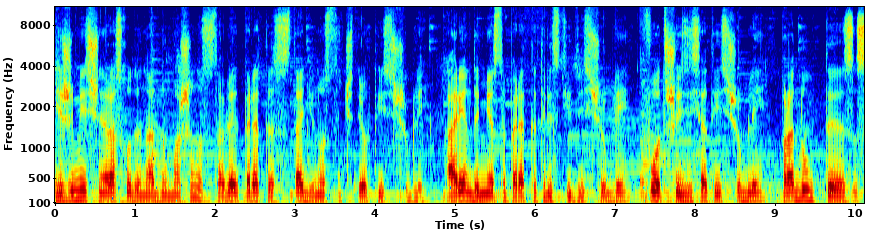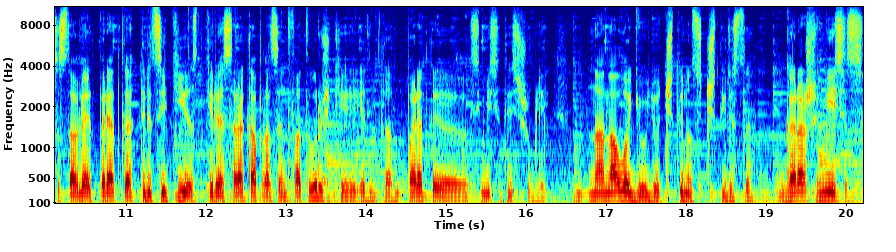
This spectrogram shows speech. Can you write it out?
Ежемесячные расходы на одну машину составляют порядка 194 тысяч рублей. Аренда места порядка 30 тысяч рублей. Фот 60 тысяч рублей. Продукты составляют порядка 30-40% от выручки. Это порядка 70 тысяч рублей. На налоги уйдет 14 400. Гараж в месяц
